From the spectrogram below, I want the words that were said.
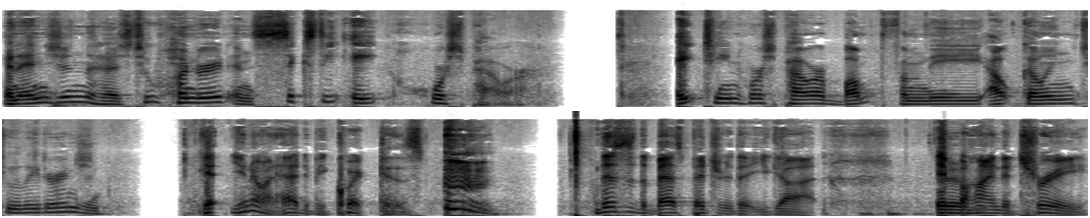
an engine that has 268 horsepower. 18 horsepower bump from the outgoing 2 liter engine. Yeah, you know it had to be quick because this is the best picture that you got. It Yeah. behind a tree,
